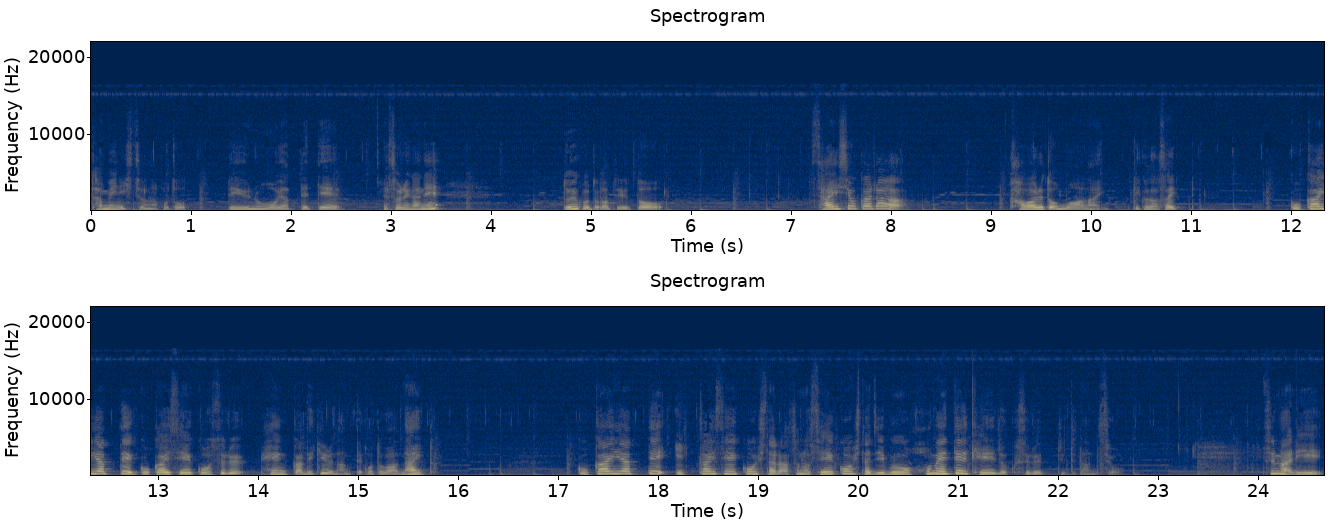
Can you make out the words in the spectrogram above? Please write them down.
ために必要なことっていうのをやっててそれがねどういうことかというと最初から変わると思わないでくださいって5回やって5回成功する変化できるなんてことはないと5回やって1回成功したらその成功した自分を褒めて継続するって言ってたんですよ。つまり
